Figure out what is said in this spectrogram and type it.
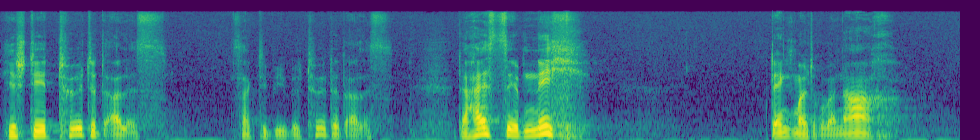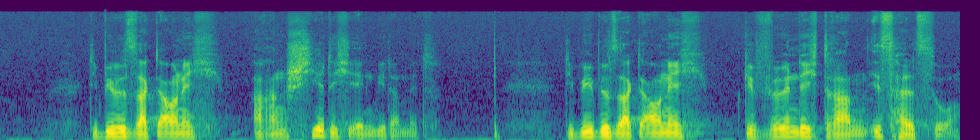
Hier steht, tötet alles, sagt die Bibel, tötet alles. Da heißt es eben nicht, denk mal drüber nach. Die Bibel sagt auch nicht, arrangier dich irgendwie damit. Die Bibel sagt auch nicht, gewöhn dich dran, ist halt so.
